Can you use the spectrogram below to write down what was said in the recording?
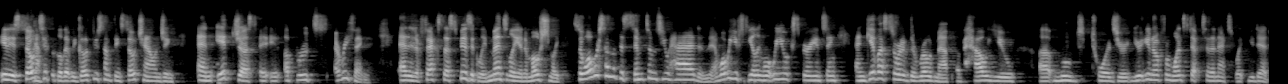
it is so yeah. typical that we go through something so challenging and it just it uproots everything and it affects us physically mentally and emotionally so what were some of the symptoms you had and, and what were you feeling what were you experiencing and give us sort of the roadmap of how you uh, moved towards your, your, you know, from one step to the next, what you did?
